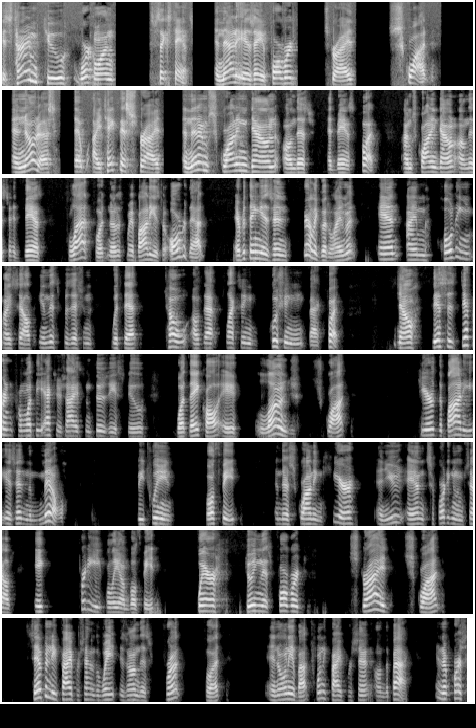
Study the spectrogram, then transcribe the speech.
It's time to work on six stance, and that is a forward stride squat. And notice that I take this stride and then I'm squatting down on this advanced foot. I'm squatting down on this advanced flat foot. Notice my body is over that. Everything is in fairly good alignment. And I'm holding myself in this position with that toe of that flexing, pushing back foot. Now, this is different from what the exercise enthusiasts do, what they call a lunge squat. Here, the body is in the middle between both feet, and they're squatting here and you and supporting themselves pretty equally on both feet. Where doing this forward stride squat, 75% of the weight is on this front foot and only about 25% on the back. And of course,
